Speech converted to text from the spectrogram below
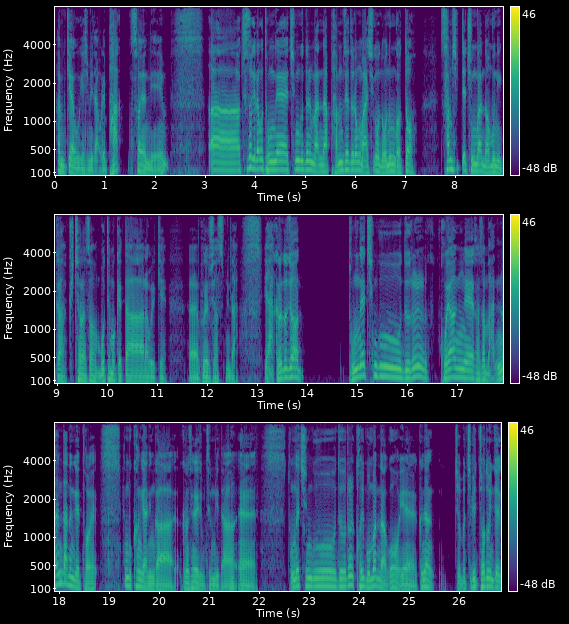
함께하고 계십니다. 우리 박서연님. 아, 추석이라고 동네 친구들 만나 밤새도록 마시고 노는 것도 30대 중반 넘으니까 귀찮아서 못해 먹겠다라고 이렇게 에, 보내주셨습니다. 야, 그래도 저 동네 친구들을 고향에 가서 만난다는 게 더 행복한 게 아닌가 그런 생각이 좀 듭니다. 예. 동네 친구들을 거의 못 만나고 예 그냥 저 뭐 집에 저도 이제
